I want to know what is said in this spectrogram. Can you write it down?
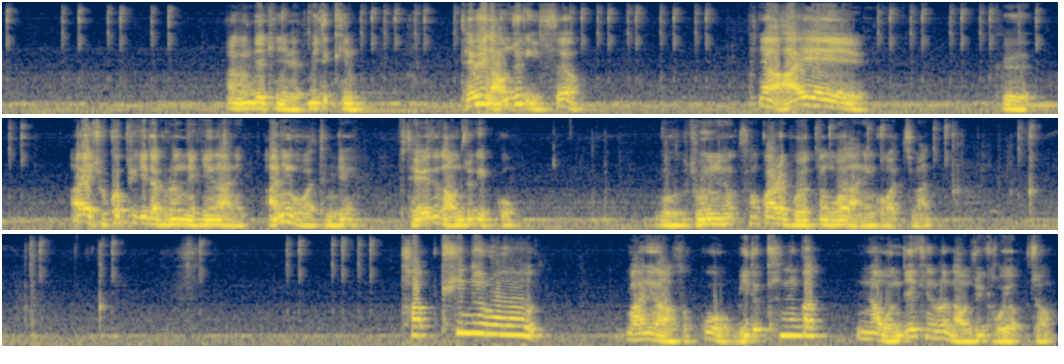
아 원딜킨이래. 미드킨 대회 나온 적이 있어요. 그냥 아예 그 아예 조커픽이다 그런 얘기는 아니 아닌 것 같은 게 대회도 나온 적이 있고 뭐 좋은 형- 성과를 보였던 건 아닌 것 같지만 탑 퀸으로 많이 나왔었고 미드 퀸이나 원딜 퀸으로 나온 적이 거의 없죠.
